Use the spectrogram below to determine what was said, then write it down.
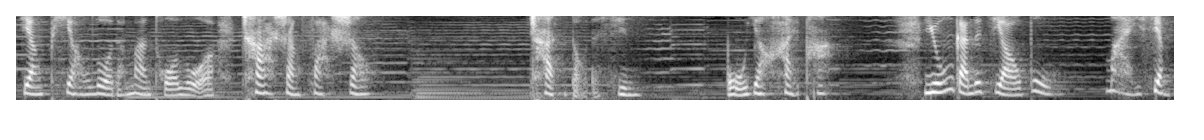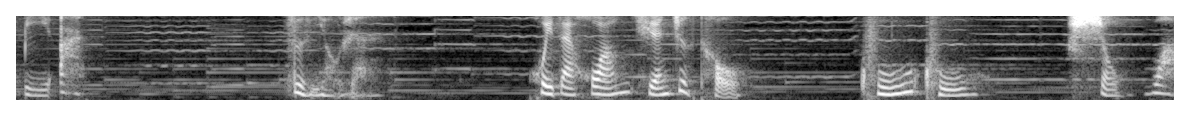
将飘落的曼陀罗插上发梢。颤抖的心，不要害怕，勇敢的脚步迈向彼岸。自有人会在黄泉这头苦苦守望。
